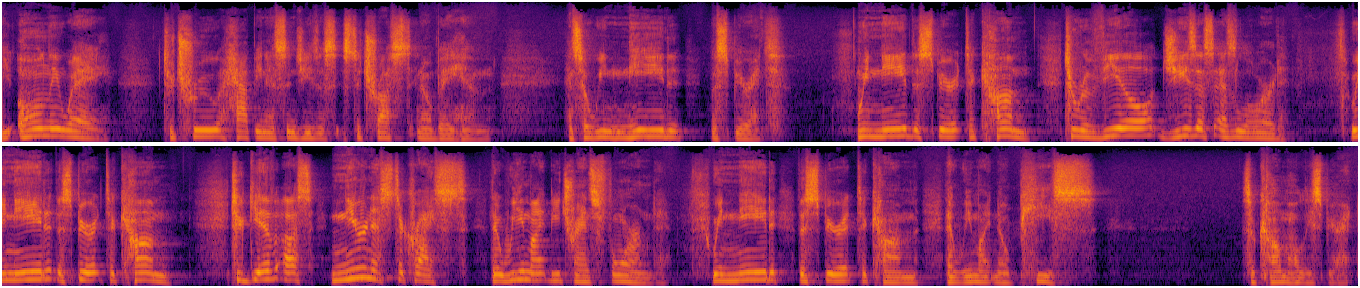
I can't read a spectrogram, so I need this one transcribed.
The only way to true happiness in Jesus is to trust and obey Him. And so we need the Spirit. We need the Spirit to come to reveal Jesus as Lord. We need the Spirit to come to give us nearness to Christ that we might be transformed. We need the Spirit to come that we might know peace. So come, Holy Spirit,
